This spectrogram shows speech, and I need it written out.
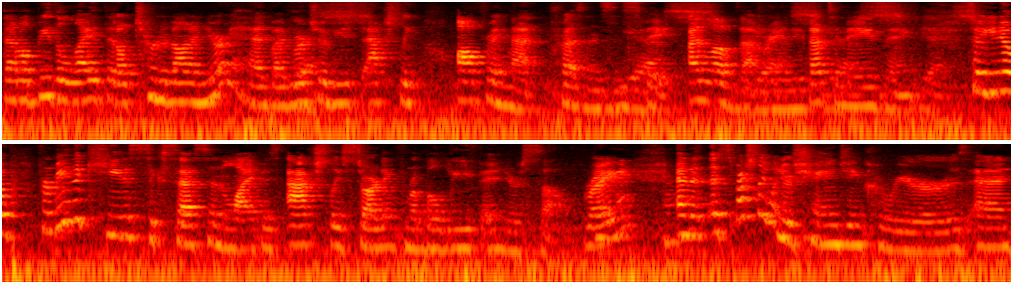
that'll be the light that'll turn it on in your head by virtue of you Yes. actually offering that presence and Yes. space i love that Yes. randy that's Yes. amazing so you know for me the key to success in life is actually starting from a belief in yourself right Mhm. and especially when you're changing careers and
